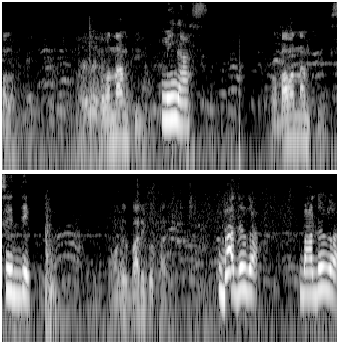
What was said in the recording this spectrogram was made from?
বলো। তোমার নাম কি? মিনাস। তোমার বাবার নাম কি? সিদ্দিক। আমাদের বাড়ি কোথায়? বাদুগা বাদুগা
